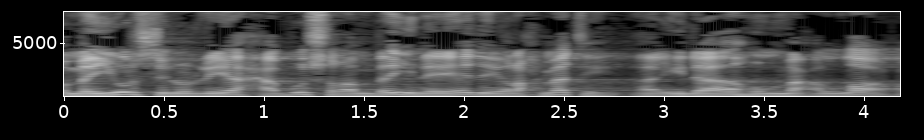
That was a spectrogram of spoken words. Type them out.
ومن يرسل الرياح بشرا بين يدي رحمته. أإله مع الله.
